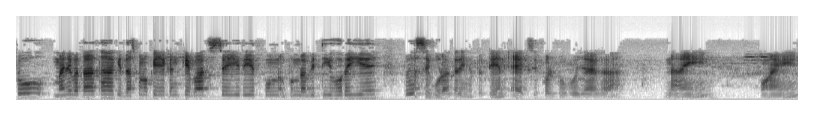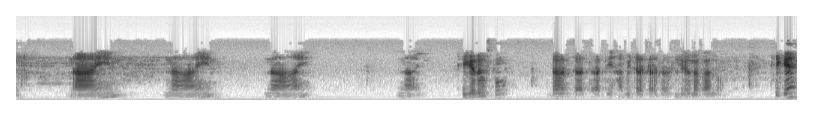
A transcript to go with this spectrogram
तो मैंने बताया था कि दशमलव के एक अंक के बाद से यदि पुनरावृत्ति हो रही है। तो से गुणा करेंगे तो टेन एक्स इक्वल टू हो जाएगा nine point nine nine nine nine ठीक है दोस्तों? डाट डाट डाट, यहाँ भी डाट डाट डाट लिया लगा लो। ठीक है?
